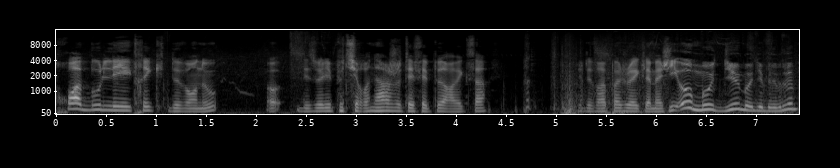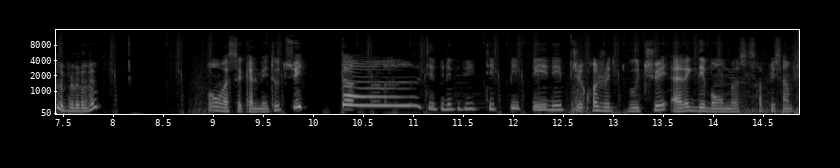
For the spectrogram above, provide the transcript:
3 boules électriques devant nous. Oh, désolé petit renard, je t'ai fait peur avec ça. Je devrais pas jouer avec la magie. Oh mon dieu, mon dieu. on va se calmer tout de suite. Je crois que je vais vous tuer avec des bombes, ça sera plus simple.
